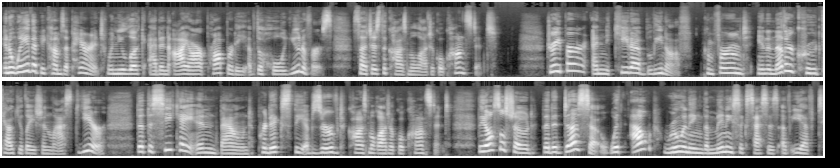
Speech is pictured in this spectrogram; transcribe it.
in a way that becomes apparent when you look at an IR property of the whole universe, such as the cosmological constant. Draper and Nikita Blinov confirmed in another crude calculation last year that the CKN bound predicts the observed cosmological constant. They also showed that it does so without ruining the many successes of EFT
